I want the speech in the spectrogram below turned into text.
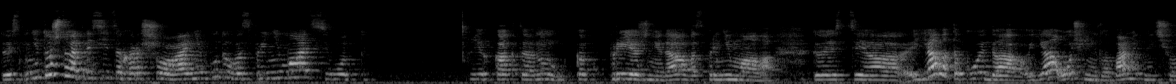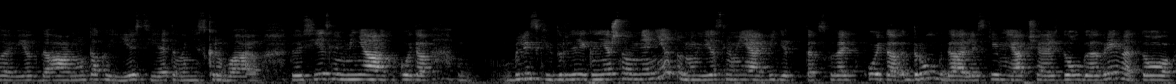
То есть не то, что относиться хорошо, а не буду воспринимать вот их как-то, ну, как прежне, да, воспринимала. То есть э, я вот такой, да, я очень злопамятный человек, да, ну так и есть, я этого не скрываю. То есть если меня какой-то близких друзей, конечно, у меня нету, но если меня обидит, так сказать, какой-то друг, да, или с кем я общаюсь долгое время, то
